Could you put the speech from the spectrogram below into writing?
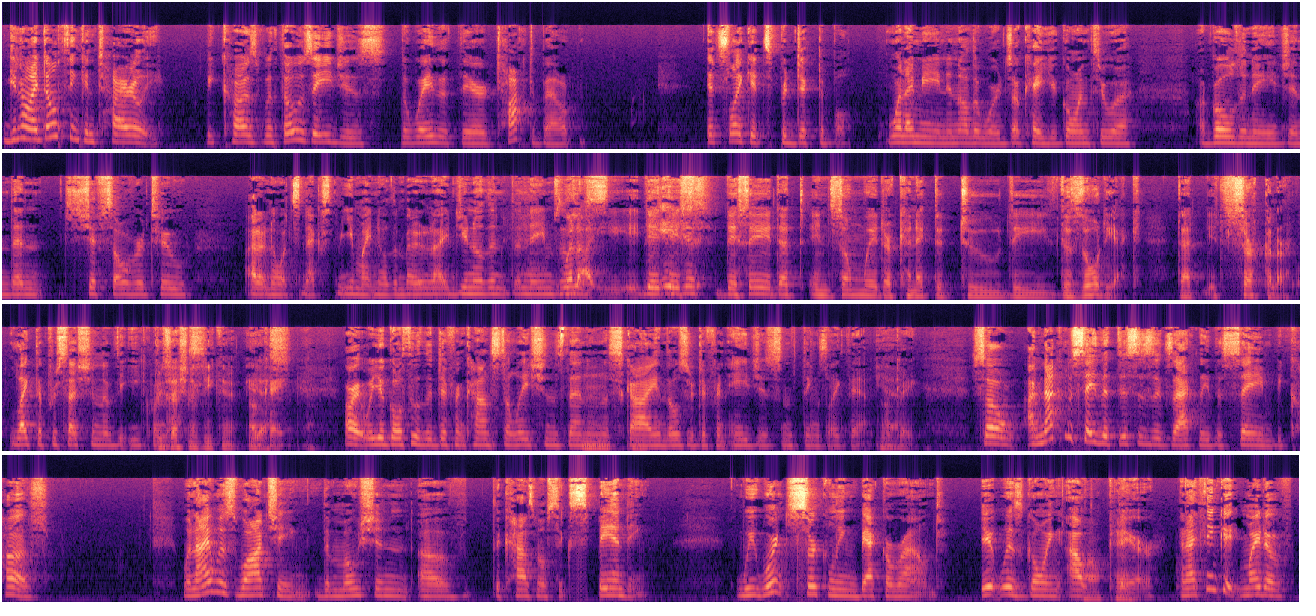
You know, I don't think entirely, because with those ages, the way that they're talked about, it's like it's predictable. What I mean, in other words, okay, you're going through a, a golden age and then shifts over to, I don't know what's next. You might know them better than I. Do you know the, the names of Well, I, they, the they, ages? s- they say that in some way they're connected to the, the zodiac, that it's circular. like the precession of the equinox. Precession of the equinox, Okay. All right. Well, you go through the different constellations then in Mm, the sky, and those are different ages and things like that. Yeah. Okay. So I'm not going to say that this is exactly the same because when I was watching the motion of the cosmos expanding, we weren't circling back around. It was going out Okay. there. And I think it might have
